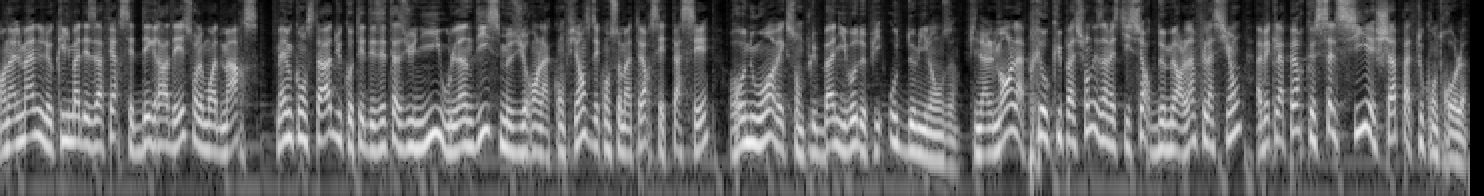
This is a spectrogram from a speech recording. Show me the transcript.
En Allemagne, le climat des affaires s'est dégradé sur le mois de mars. Même constat du côté des États-Unis où l'indice mesure durant la confiance des consommateurs s'est tassée, renouant avec son plus bas niveau depuis août 2011. Finalement, la préoccupation des investisseurs demeure l'inflation, avec la peur que celle-ci échappe à tout contrôle.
